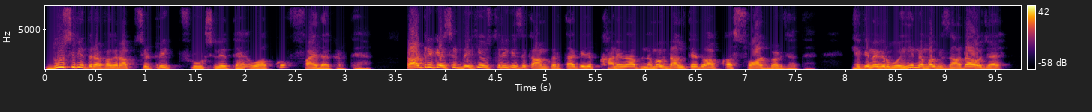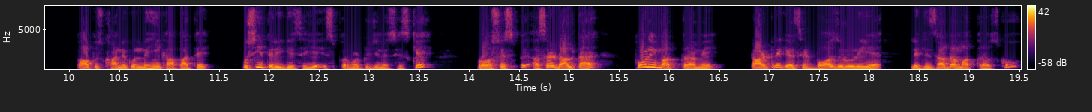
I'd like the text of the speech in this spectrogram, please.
दूसरी तरफ़ अगर आप सिट्रिक फ्रूट्स लेते हैं, वो आपको फ़ायदा करते हैं। टार्टरिक एसिड देखिए, उस तरीके से काम करता है कि जब खाने में आप नमक डालते हैं तो आपका स्वाद बढ़ जाता है। लेकिन अगर वही नमक ज़्यादा हो जाए तो आप उस खाने को नहीं खा पाते। उसी तरीके से ये स्पर्मेटोजेनेसिस के प्रोसेस पे असर डालता है। थोड़ी मात्रा में टार्ट्रिक एसिड बहुत ज़रूरी है, लेकिन ज़्यादा मात्रा उसको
